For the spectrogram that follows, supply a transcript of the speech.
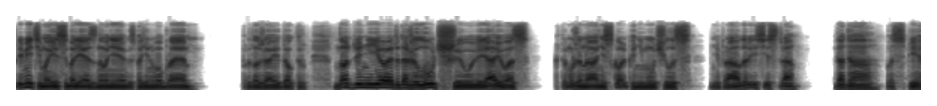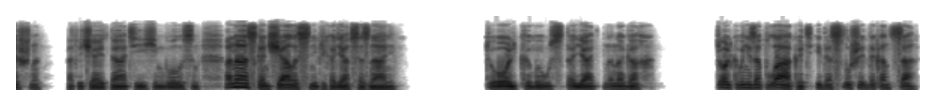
«Примите мои соболезнования, господин Вобре», — продолжает доктор. «Но для нее это даже лучше, уверяю вас. К тому же она нисколько не мучилась. Не правда ли, сестра?» «Да-да, поспешно», — отвечает та тихим голосом. «Она скончалась, не приходя в сознание». «Только бы устоять на ногах, только бы не заплакать и дослушать до конца».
